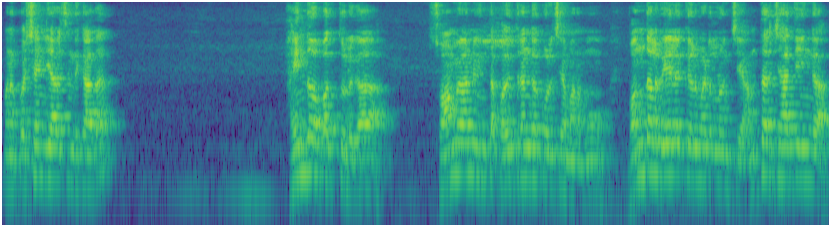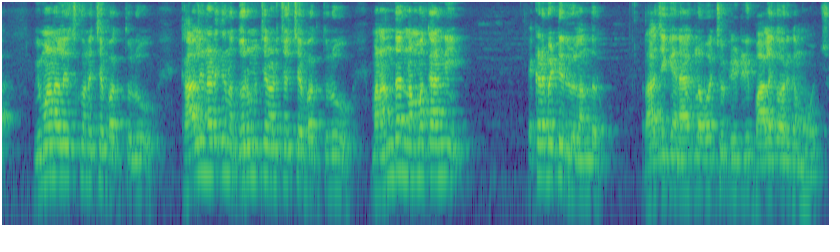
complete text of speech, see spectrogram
మనం క్వశ్చన్ చేయాల్సింది కాదా? హైందవ భక్తులుగా స్వామివారిని ఇంత పవిత్రంగా కొలిచే మనము వందల వేల కిలోమీటర్ల నుంచి అంతర్జాతీయంగా విమానాలు వేసుకొని వచ్చే భక్తులు కాలినడకన దూరం నుంచి నడిచి వచ్చే భక్తులు మనందరి నమ్మకాన్ని ఎక్కడ పెట్టారు వీళ్ళందరూ? రాజకీయ నాయకులు అవ్వచ్చు టీటీడీ పాలకవర్గం అవ్వచ్చు.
